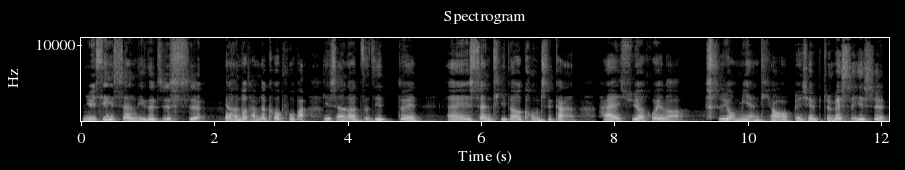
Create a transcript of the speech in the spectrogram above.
女性生理的知识，听了很多他们的科普吧，提升了自己对呃身体的控制感，还学会了使用棉条，并且准备试一试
